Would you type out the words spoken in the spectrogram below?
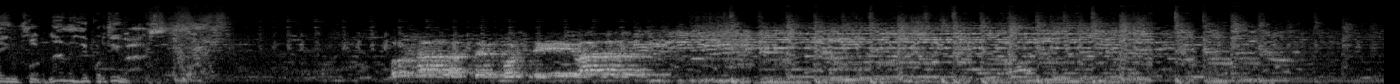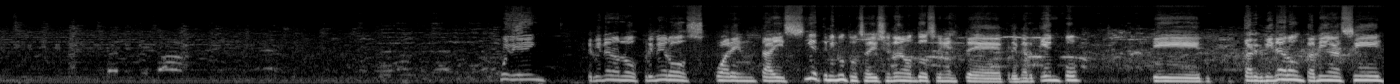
En jornadas deportivas. Jornadas deportivas. Muy bien, terminaron los primeros 47 minutos, se adicionaron dos en este primer tiempo y terminaron también así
